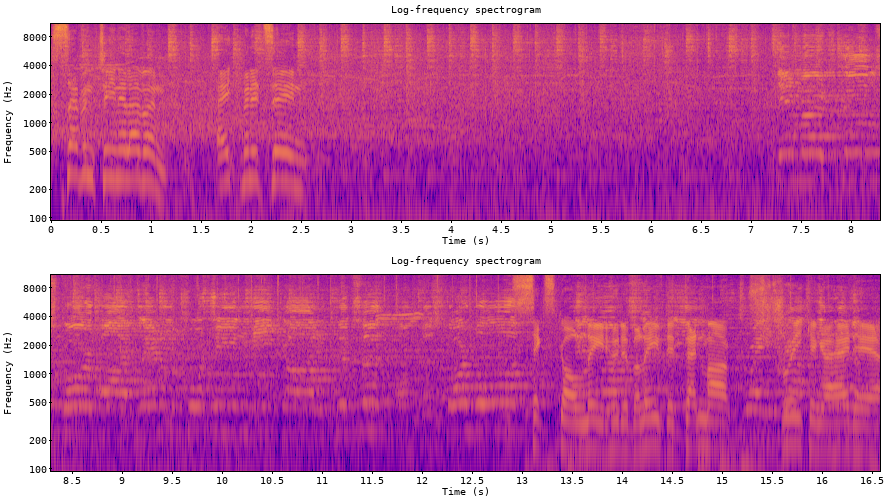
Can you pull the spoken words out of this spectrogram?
17-11, eight minutes in. Denmark's goal scored by number 14, Michael Knudsen, on the scoreboard. Six goal lead, who'd have believed it? Denmark streaking ahead here.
